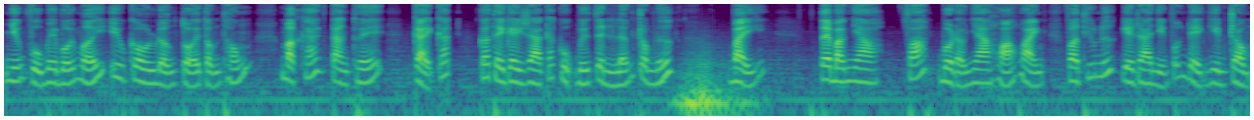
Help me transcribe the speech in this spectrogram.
những vụ bê bối mới yêu cầu luận tội tổng thống, mặt khác tăng thuế, cải cách có thể gây ra các cuộc biểu tình lớn trong nước. 7. Tây Ban Nha, Pháp, Bồ Đào Nha hỏa hoạn và thiếu nước gây ra những vấn đề nghiêm trọng,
